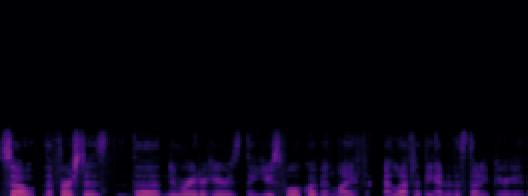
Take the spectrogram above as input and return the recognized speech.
So the first is the numerator here is the useful equipment life at left at the end of the study period.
